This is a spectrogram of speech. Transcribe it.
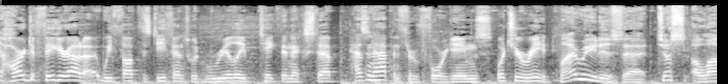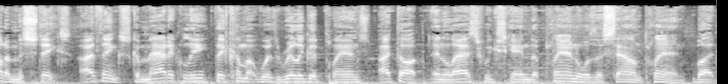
hard to figure out. Uh, we thought this defense would really take the next step. Hasn't happened through four games. What's your read? My read is that just a lot of mistakes. I think schematically, they come up with really good plans. I thought in last week's game, the plan was a sound plan, but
